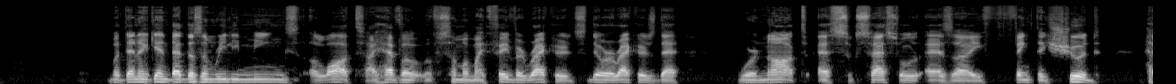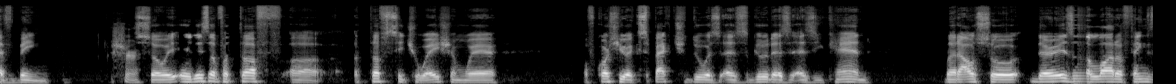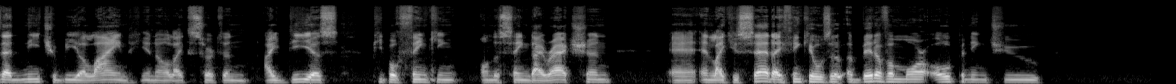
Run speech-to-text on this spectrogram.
But then again that doesn't really means a lot. I have a, some of my favorite records. There were records that were not as successful as i think they should have been. Sure. So it, it is of a tough uh, a tough situation where of course you expect to do as, as good as as you can but also there is a lot of things that need to be aligned you know like certain ideas people thinking on the same direction. And, and like you said i think it was a, a, bit of a more opening to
